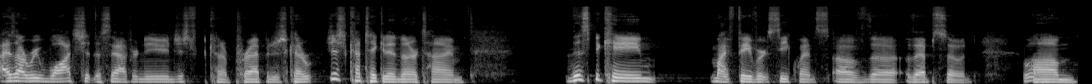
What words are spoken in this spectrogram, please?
as I rewatched it this afternoon, just kind of prep and just kind of just kind of take it in another time, this became my favorite sequence of the of the episode. Cool. Um,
